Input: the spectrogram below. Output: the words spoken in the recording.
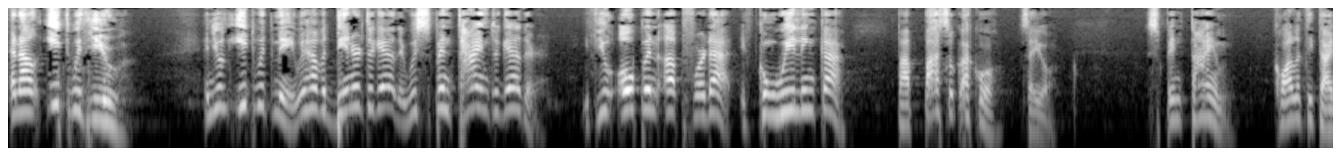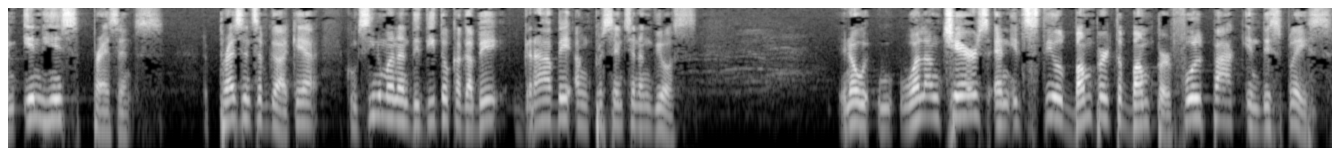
and I'll eat with you. And you'll eat with me. We have a dinner together. We spend time together. If you open up for that, if kung willing ka, papasok ako sa'yo. Spend time, quality time in His presence. The presence of God. Kaya kung sino man nandito kagabi, grabe ang presensya ng Diyos. You know, walang chairs and it's still bumper to bumper, full pack in this place.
